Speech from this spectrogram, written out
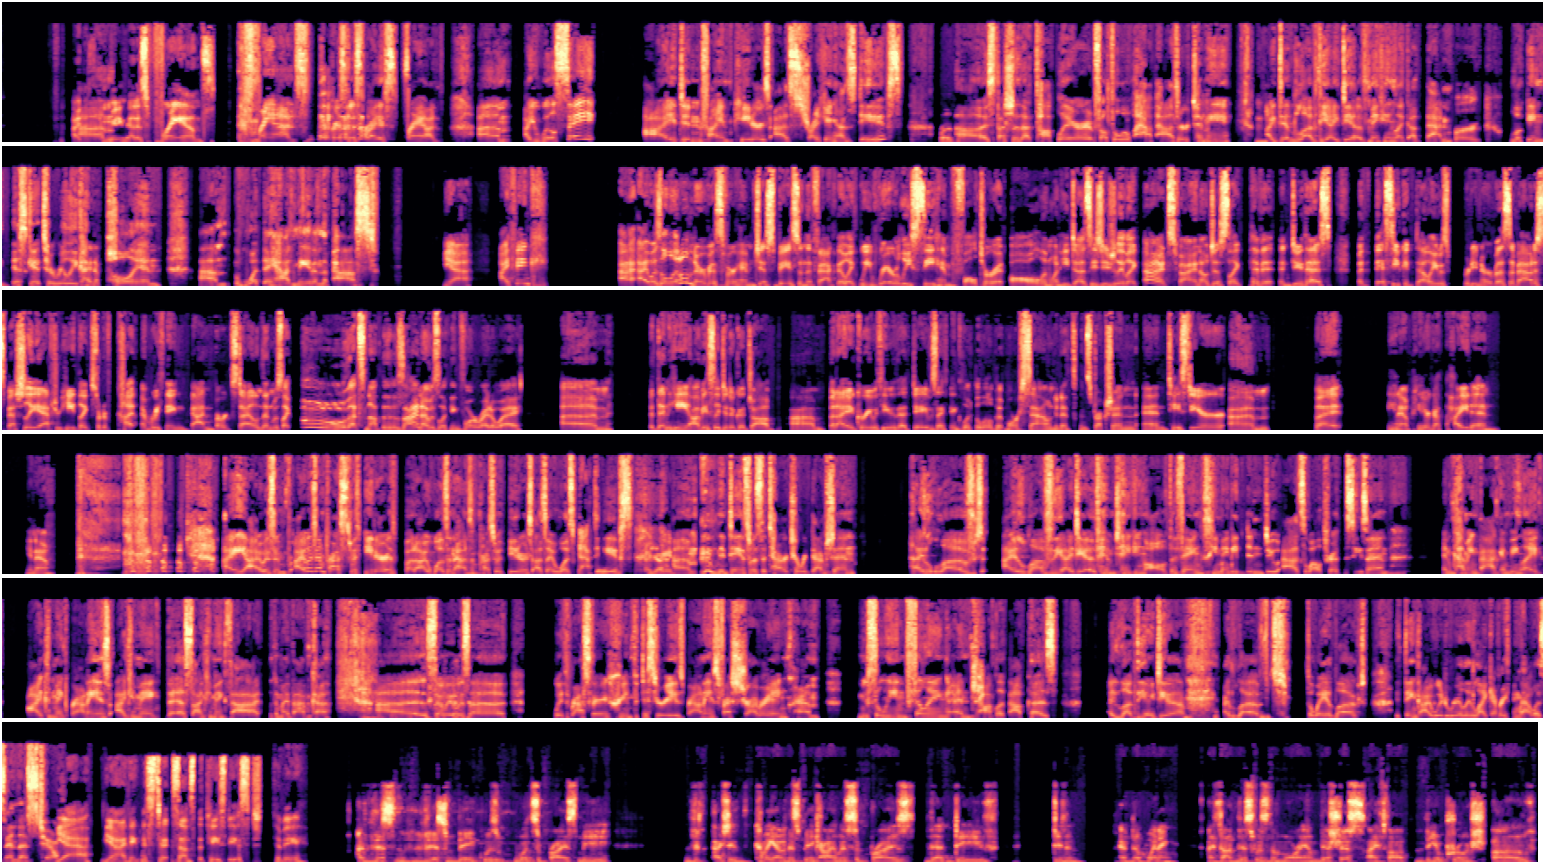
I just Um, reading that as France. France, Christmas spice France. Um, I will say I didn't find Peter's as striking as Dave's. Right. Uh, especially that top layer. It felt a little haphazard to me. Mhm. I did love the idea of making like a Battenberg looking biscuit to really kind of pull in, um, what they had made in the past. Yeah. I think I, I was a little nervous for him just based on the fact that like we rarely see him falter at all. And when he does, he's usually like, oh, it's fine. I'll just like pivot and do this. But this you could tell he was pretty nervous about, especially after he'd like sort of cut everything Battenberg style and then was like, oh, that's not the design I was looking for right away. Um, but then he obviously did a good job. Um, but I agree with you that Dave's, I think, looked a little bit more sound in its construction and tastier. Um, but you know, Peter got the height in, you know. I yeah, I was imp- I was impressed with Peter's, but I wasn't as impressed with Peter's as I was with Dave's. Agreed. Um, Dave's was the Tower to Redemption. I loved I love the idea of him taking all of the things he maybe didn't do as well throughout the season and coming back and being like, I can make brownies. I can make this. I can make that. Look at my babka. Uh, so it was a with raspberry cream patisseries, brownies, fresh strawberry and creme, mousseline filling, and chocolate babkas. I love the idea. I loved the way it looked. I think I would really like everything that was in this too. Yeah, yeah. I think this t- sounds the tastiest to me. Uh, this this bake was what surprised me. This, actually, coming out of this bake, I was surprised that Dave didn't end up winning. I thought this was the more ambitious. I thought the approach of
